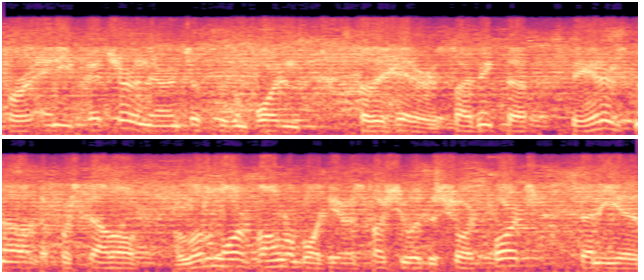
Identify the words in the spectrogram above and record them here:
for any pitcher, and they're just as important for the hitters. So I think the, the hitters know that Porcello a little more vulnerable here, especially with the short porch, than he is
